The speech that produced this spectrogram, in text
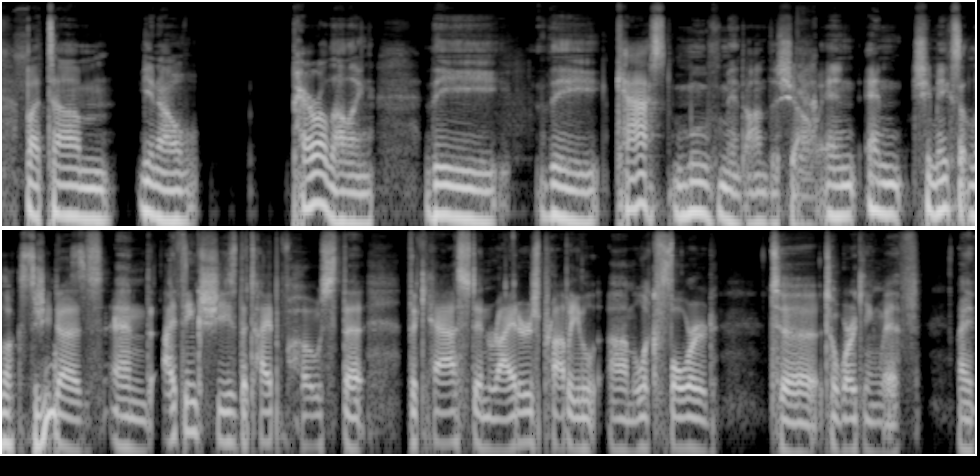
but um you know paralleling the the cast movement on the show and and she makes it look seamless. She does. And I think she's the type of host that the cast and writers probably um, look forward to to working with. I,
